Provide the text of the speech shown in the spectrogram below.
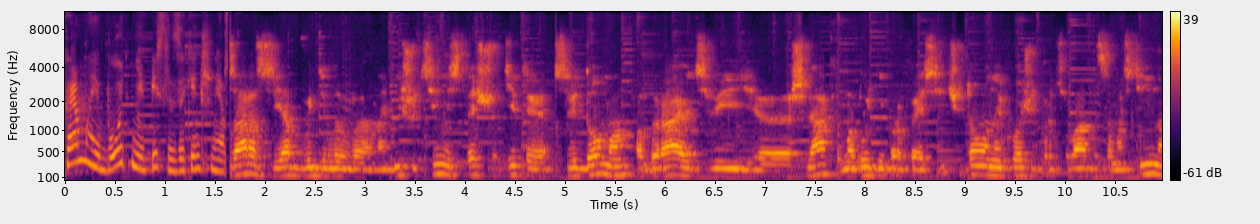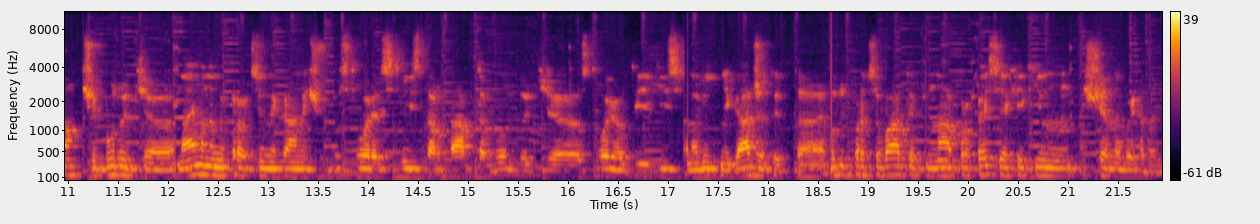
Яке майбутнє після закінчення Зараз я б виділив е, найбільшу цінність те, що діти свідомо обирають свій е, шлях в майбутній професії, чи то вони хочуть працювати самостійно, чи будуть е, найманими працівниками, чи створять свій стартап та будуть створювати якісь новітні гаджети, та будуть працювати на професіях, які ще не вигадані.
